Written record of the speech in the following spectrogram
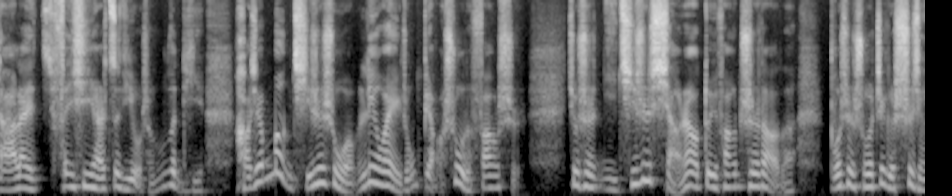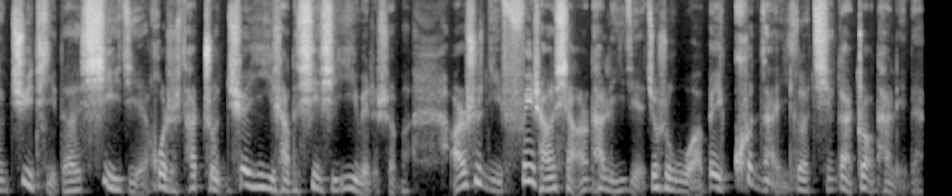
拿来分析一下自己有什么问题，好像梦其实是我们另外一种表述的方式，就是你其实想让对方知道的，不是说这个事情具体的细节，或者是它准确意义上的信息意味着什么，而是你非常想让他理解，就是。我被困在一个情感状态里面，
